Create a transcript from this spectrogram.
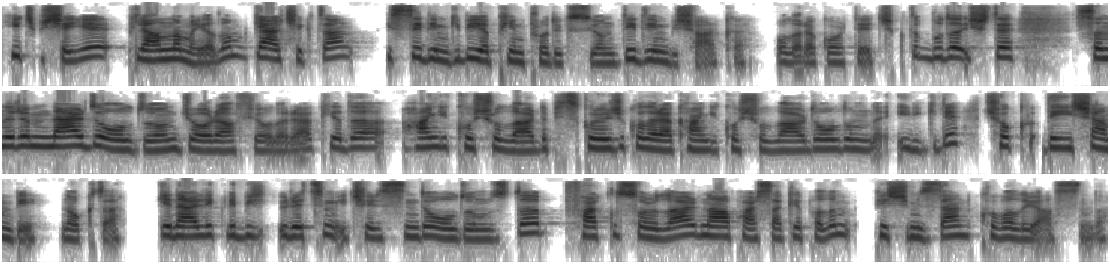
hiçbir şeyi planlamayalım. Gerçekten istediğim gibi yapayım prodüksiyon dediğim bir şarkı olarak ortaya çıktı. Bu da işte sanırım nerede olduğun coğrafya olarak ya da hangi koşullarda, psikolojik olarak hangi koşullarda olduğunla ilgili çok değişen bir nokta. Genellikle bir üretim içerisinde olduğumuzda farklı sorular ne yaparsak yapalım peşimizden kovalıyor aslında.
